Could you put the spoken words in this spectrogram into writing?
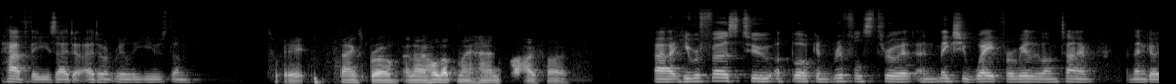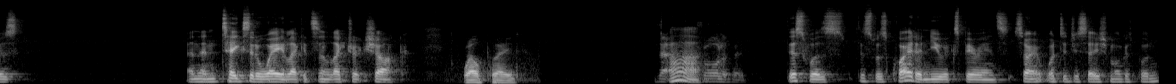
have these. I don't, I don't really use them. Sweet. Thanks, bro. And I hold up my hand for a high five. Uh, he refers to a book and riffles through it and makes you wait for a really long time and then goes, and then takes it away like it's an electric shock. Well played. Is that Ah. for all of us? This was this was quite a new experience. Sorry, what did you say, Smorgasborden?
